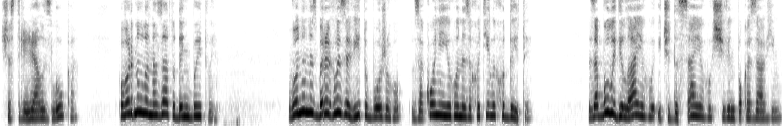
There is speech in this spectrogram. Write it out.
що стріляли з лука, повернули назад у день битви. Вони не зберегли завіту Божого, в законі його не захотіли ходити. Забули діла його і чудеса його, що він показав їм.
